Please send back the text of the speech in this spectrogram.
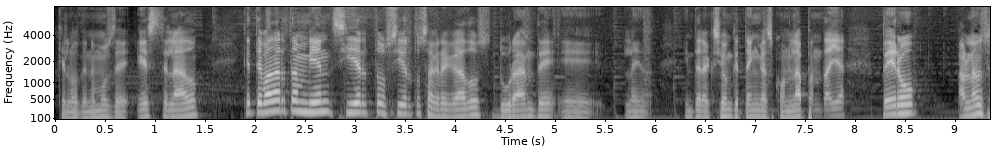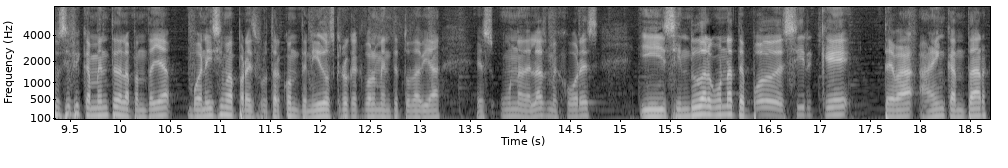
que lo tenemos de este lado, que te va a dar también ciertos ciertos agregados durante eh, la interacción que tengas con la pantalla, pero hablando específicamente de la pantalla, buenísima para disfrutar contenidos, creo que actualmente todavía es una de las mejores. Y sin duda alguna te puedo decir que te va a encantar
